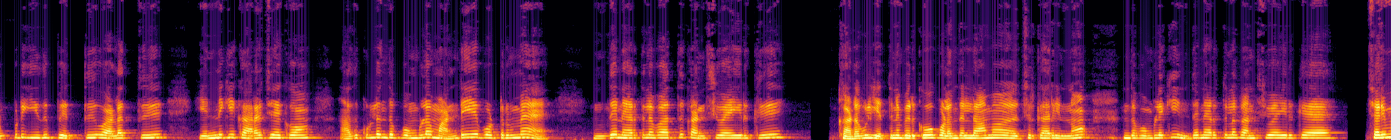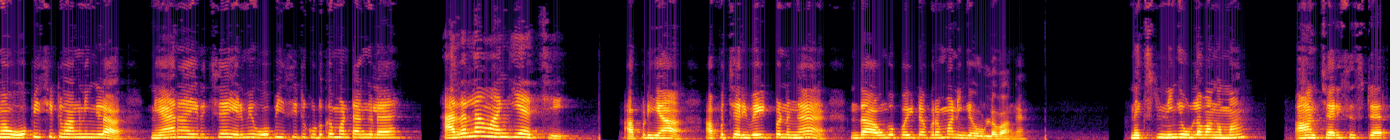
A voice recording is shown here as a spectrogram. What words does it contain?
எப்படி இது பெற்று வளர்த்து என்னைக்கு கரை சேர்க்கும்? அதுக்குள்ளே இந்த பொம்பளை மண்டையே போட்டுருமே. இந்த நேரத்தில் பார்த்து கன்சீவ் ஆயிருக்கு. கடவுள் எத்தனை பேருக்கோ குழந்தை இல்லாமல் வச்சிருக்காரு இன்னும். இந்த பொம்பளைக்கு இந்த நேரத்தில் கன்சீவ் ஆயிருக்கே. சரிம்மா ஓபி சீட் வாங்குனீங்களா? நேரம் ஆயிடுச்சா இனிமேல் ஓபி சீட் கொடுக்க மாட்டாங்களே. அதெல்லாம் வாங்கியாச்சு. அப்படியா? அப்போ சரி வெயிட் பண்ணுங்க. இந்த அவங்க போயிட்டு அப்புறமா நீங்கள் உள்ள வாங்க. நெக்ஸ்ட் நீங்கள் உள்ள வாங்கம்மா. ஆ சரி சிஸ்டர்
